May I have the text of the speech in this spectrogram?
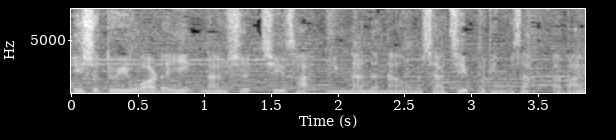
一是独一无二的一，南是七彩云南的南。我们下期不听不散，拜拜。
